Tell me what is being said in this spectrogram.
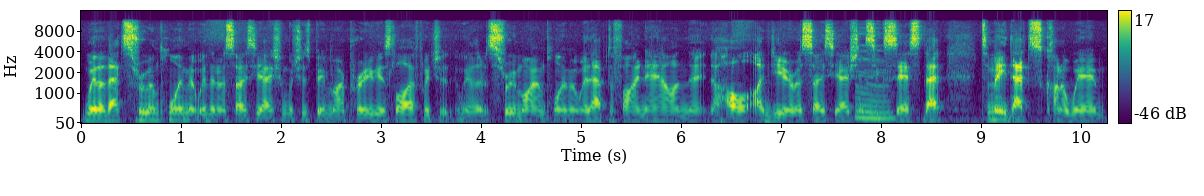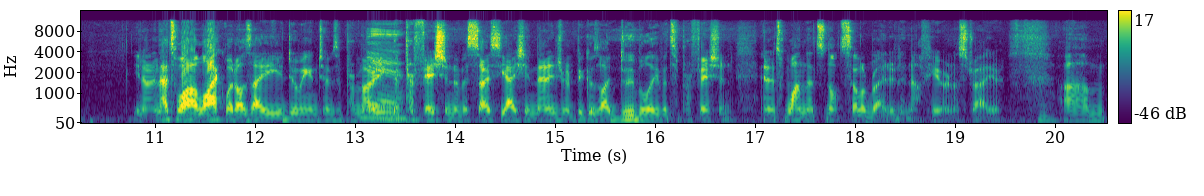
whether that's through employment with an association, which has been my previous life, which whether it's through my employment with Aptify now, and the, the whole idea of association mm. success. That to me, that's kind of where you know, and that's why I like what AusAE are doing in terms of promoting yeah. the profession of association management because I do believe it's a profession and it's one that's not celebrated enough here in Australia. Mm. Um,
